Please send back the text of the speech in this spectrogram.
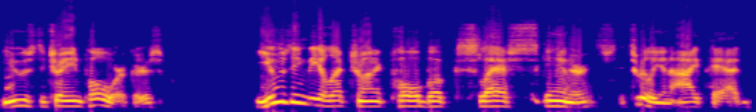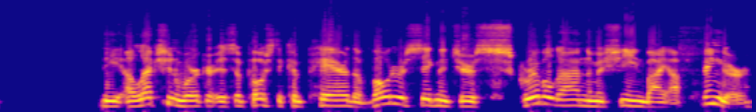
used to train poll workers, using the electronic poll book slash scanner, it's, it's really an iPad, the election worker is supposed to compare the voter's signature scribbled on the machine by a finger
